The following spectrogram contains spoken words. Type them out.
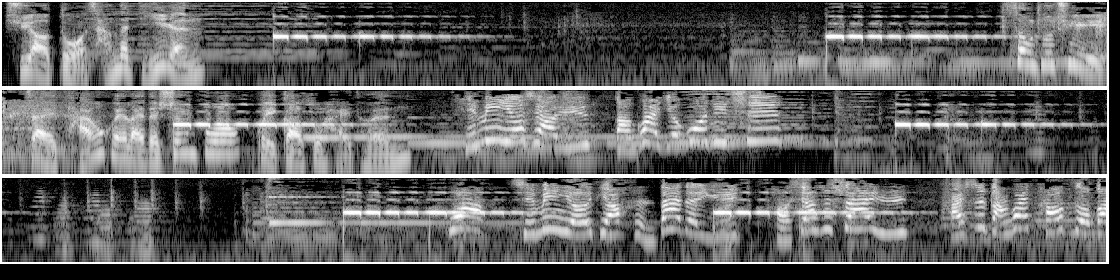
需要躲藏的敌人。送出去再弹回来的声波会告诉海豚，前面有小鱼，赶快游过去吃。哇，前面有一条很大的鱼，好像是鲨鱼，还是赶快逃走吧。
